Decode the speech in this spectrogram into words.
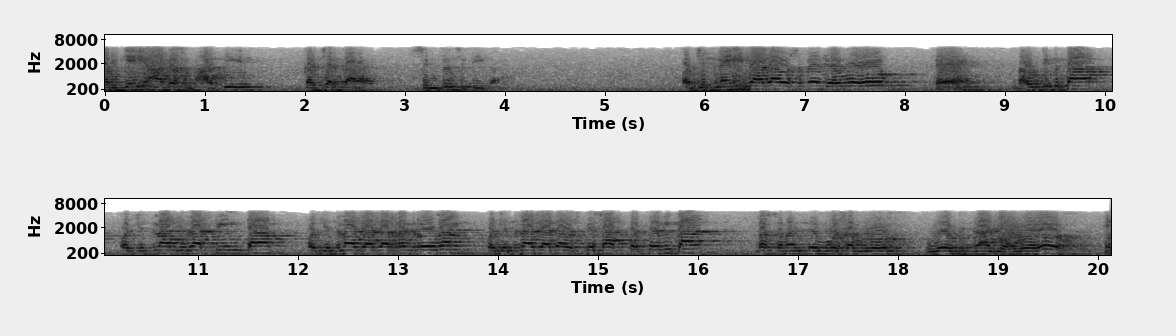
और यही आदर्श भारतीय कल्चर का है सिंपल सिटी का। और जितने ही ज़्यादा उसमें जो है वो भौतिकता, और जितना ज़्यादा टीम टाम और जितना ज़्यादा रंग रोगन, और जितना ज़्यादा उसके साथ प्रकृतिता बस समझ लो वो सब वो वो जितना जो है वो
